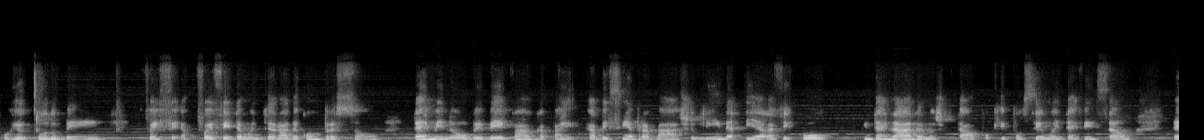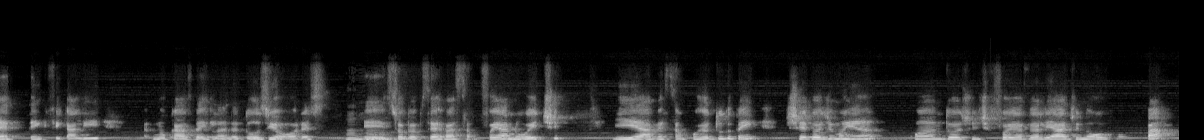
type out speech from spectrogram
correu tudo bem, foi, foi feita monitorada com ultrassom, terminou o bebê com a cabecinha para baixo, linda, e ela ficou internada no hospital, porque por ser uma intervenção, né, tem que ficar ali no caso da Irlanda, 12 horas uhum. é, sob observação. Foi à noite e a versão correu tudo bem. Chegou de manhã, quando a gente foi avaliar de novo, pá,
